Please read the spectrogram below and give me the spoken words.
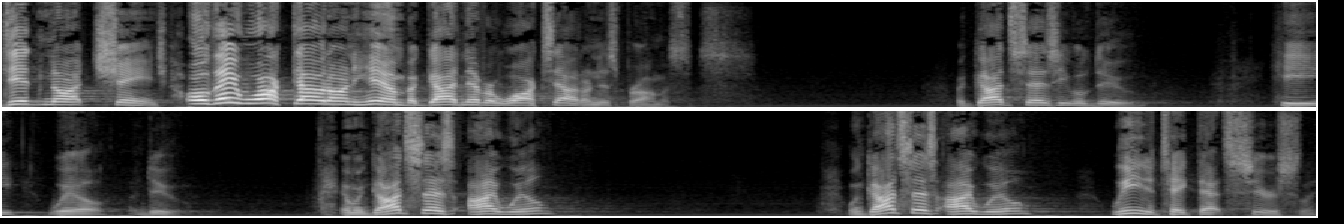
did not change. Oh, they walked out on him, but God never walks out on his promises. But God says he will do, he will do. And when God says, I will, when God says, I will, we need to take that seriously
